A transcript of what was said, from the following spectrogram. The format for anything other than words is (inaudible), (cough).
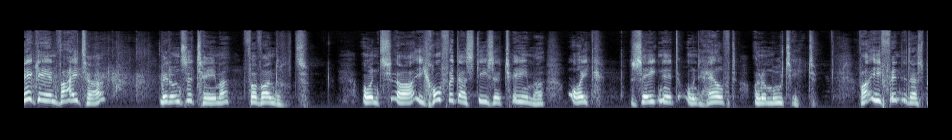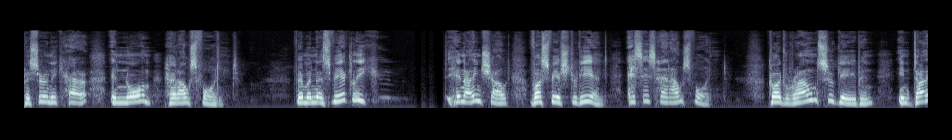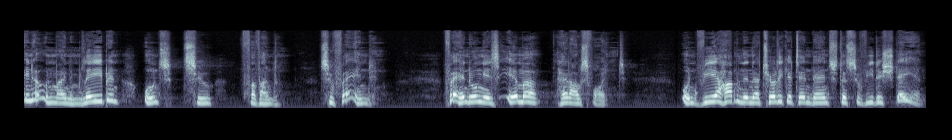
Wir gehen weiter mit unserem Thema verwandelt. Und äh, ich hoffe, dass dieses Thema euch segnet und hilft und ermutigt. Weil ich finde das persönlich her enorm herausfordernd. Wenn man es wirklich hineinschaut, was wir studieren, es ist herausfordernd. Gott Raum zu geben, in deiner und meinem Leben uns zu verwandeln, zu verändern. Veränderung ist immer herausfordernd. Und wir haben eine natürliche Tendenz, das zu widerstehen.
